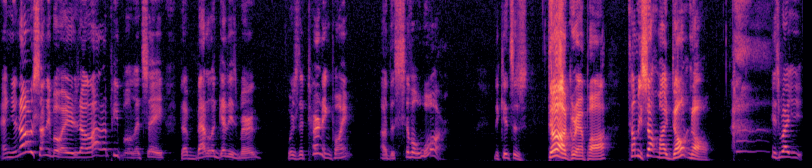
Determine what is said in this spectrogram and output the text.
And you know, Sonny boy, there's a lot of people that say the Battle of Gettysburg was the turning point of the Civil War. The kid says, Duh, Grandpa. Tell me something I don't know. He's right.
